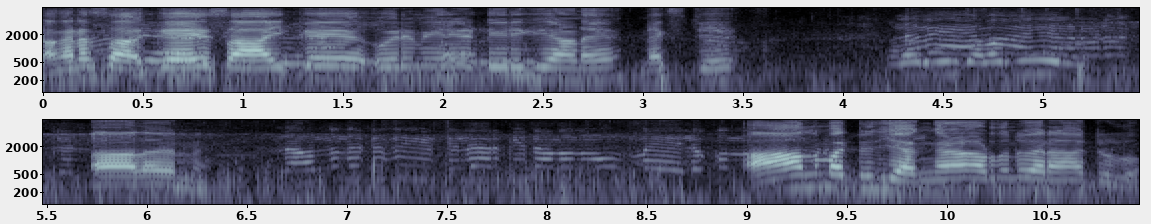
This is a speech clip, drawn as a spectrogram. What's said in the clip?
അങ്ങനെ സായിക്ക് ഒരു മീൻ കിട്ടിയിരിക്കുകയാണ്. നെക്സ്റ്റ് ആ അതാ വരണേ ആ ഒന്നും പറ്റില്ല. അങ്ങനെ അവിടെ നിന്ന് വരാൻ പറ്റുള്ളൂ.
